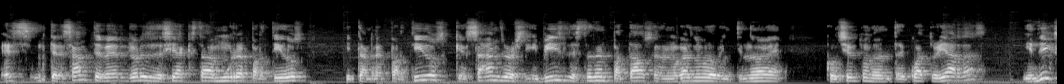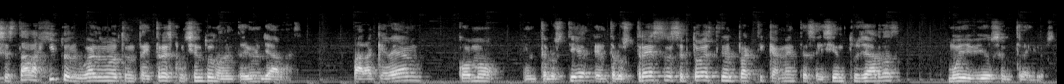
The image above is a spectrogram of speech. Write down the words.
es interesante ver, yo les decía que estaban muy repartidos y tan repartidos que Sanders y Beasley están empatados en el lugar número 29 con 194 yardas y Dix está bajito en el lugar número 33 con 191 yardas. Para que vean cómo entre los, tres receptores tienen prácticamente 600 yardas muy divididos entre ellos.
